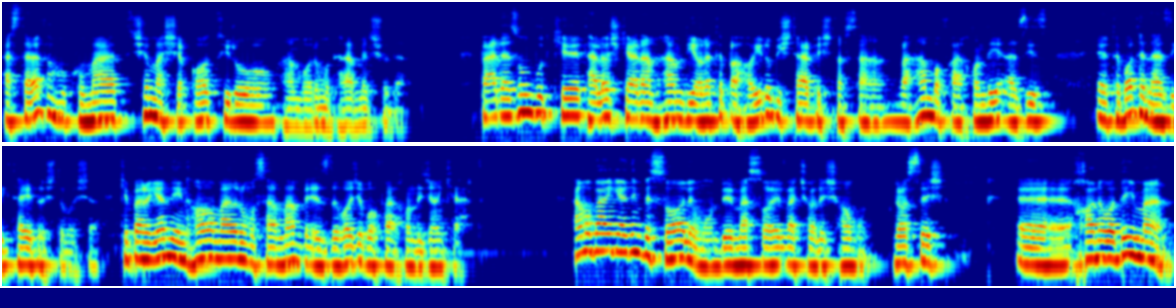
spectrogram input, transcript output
از طرف حکومت چه مشقاتی رو همواره متحمل شدن بعد از اون بود که تلاش کردم هم دیانت بهایی رو بیشتر بشناسم و هم با فرخنده عزیز ارتباط نزدیکتری داشته باشم که برایند اینها من رو مصمم به ازدواج با فرخنده جان کرد. اما برگردیم به سوالمون به مسائل و چالش هامون. راستش خانواده من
